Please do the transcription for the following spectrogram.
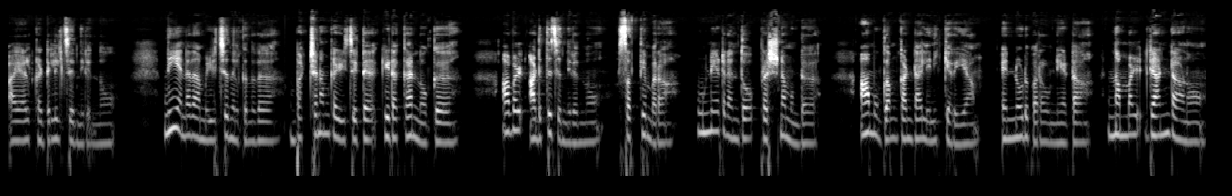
അയാൾ കട്ടിലിൽ ചെന്നിരുന്നു. നീ എന്നതാ മിഴിച്ചു നിൽക്കുന്നത്? ഭക്ഷണം കഴിച്ചിട്ട് കിടക്കാൻ നോക്ക്. അവൾ അടുത്ത് ചെന്നിരുന്നു. സത്യം പറ. ഉണ്ണിയേട്ടൻ എന്തോ പ്രശ്നമുണ്ട്. ആ മുഖം കണ്ടാൽ എനിക്കറിയാം. എന്നോട് പറ ഉണ്ണിയേട്ടാ. നമ്മൾ രണ്ടാണോ?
